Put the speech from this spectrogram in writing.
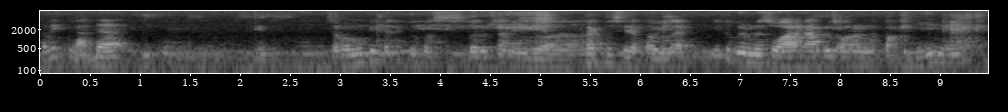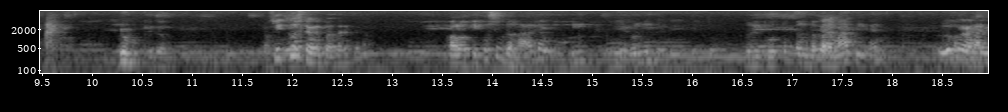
tapi nggak ada gitu. sama mungkin tadi tuh pas barusan yang gua Kardus ya? toilet itu benar-benar suara kardus orang ngetok begini duk gitu Pas Tikus kali pak tadi kan? Kalau tikus sih udah nggak ada di Iya, jadi itu. Udah ditutup dan udah Iya. pada mati kan. Lu ngerasain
